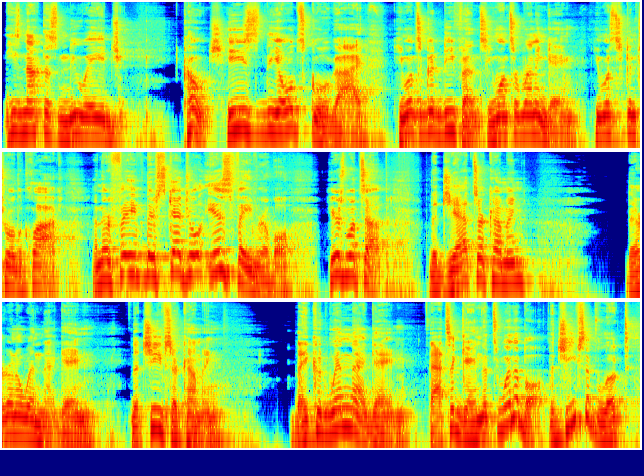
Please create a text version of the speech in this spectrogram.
he's not this new age coach. He's the old school guy. He wants a good defense. He wants a running game. He wants to control the clock. And their fav- their schedule is favorable. Here's what's up. The Jets are coming. They're going to win that game. The Chiefs are coming. They could win that game. That's a game that's winnable. The Chiefs have looked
